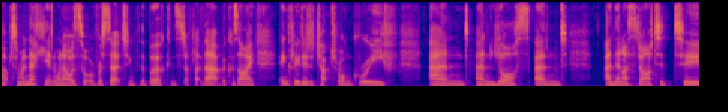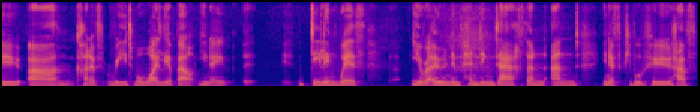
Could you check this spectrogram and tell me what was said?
up to my neck in when I was sort of researching for the book and stuff like that, because I included a chapter on grief and and loss and and then I started to um, kind of read more widely about you know dealing with your own impending death and and you know for people who have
